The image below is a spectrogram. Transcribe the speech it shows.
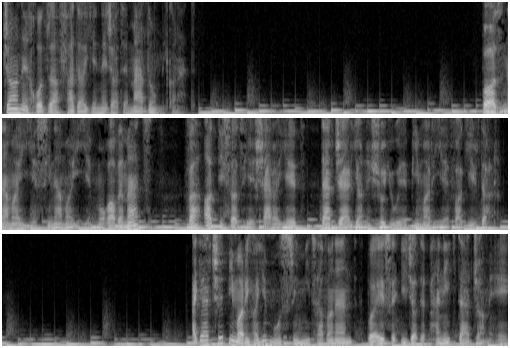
جان خود را فدای نجات مردم می کند. بازنمایی سینمایی مقاومت و عادیسازی شرایط در جریان شیوع بیماری واگیردار اگرچه بیماری های مصری می توانند باعث ایجاد پنیک در جامعه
